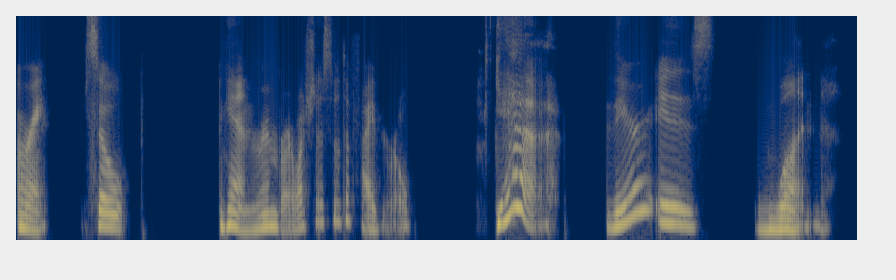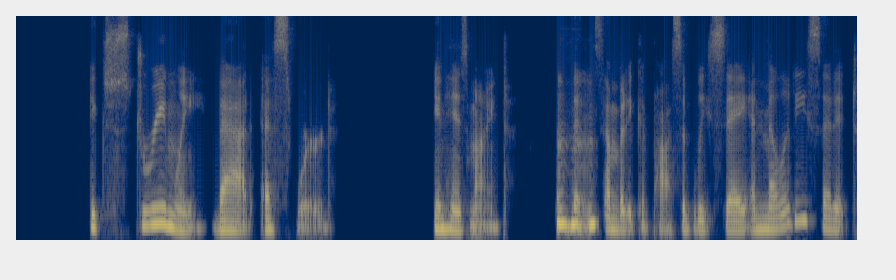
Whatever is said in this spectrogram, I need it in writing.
All right. So again, remember I watched this with a 5-year-old. Yeah. There is one extremely bad S word in his mind Mhm. that somebody could possibly say and Melody said it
